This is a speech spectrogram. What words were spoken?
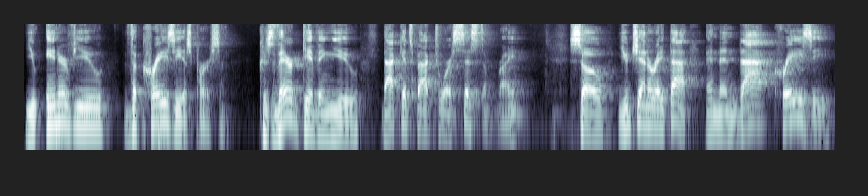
You interview the craziest person because they're giving you that gets back to our system, right? So you generate that, and then that crazy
